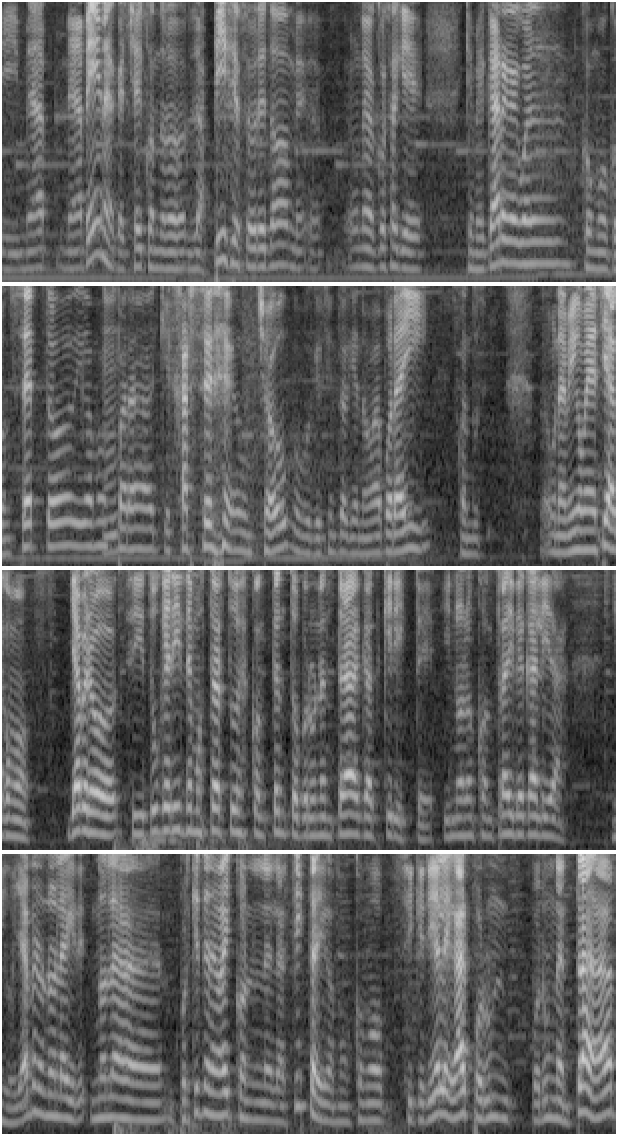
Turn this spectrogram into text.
Y me da, me da pena, ¿cachai? Cuando lo- las pifias, sobre todo, me- es una cosa que, que me carga igual como concepto, digamos, Mm. para quejarse de un show, como que siento que no va por ahí. Cuando un amigo me decía como, ya, pero si tú querís demostrar tu descontento por una entrada que adquiriste y no lo encontráis de calidad, Digo, ya, pero no la, no la. ¿Por qué te la vais con el artista, digamos? Como si quería alegar por un por una entrada,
